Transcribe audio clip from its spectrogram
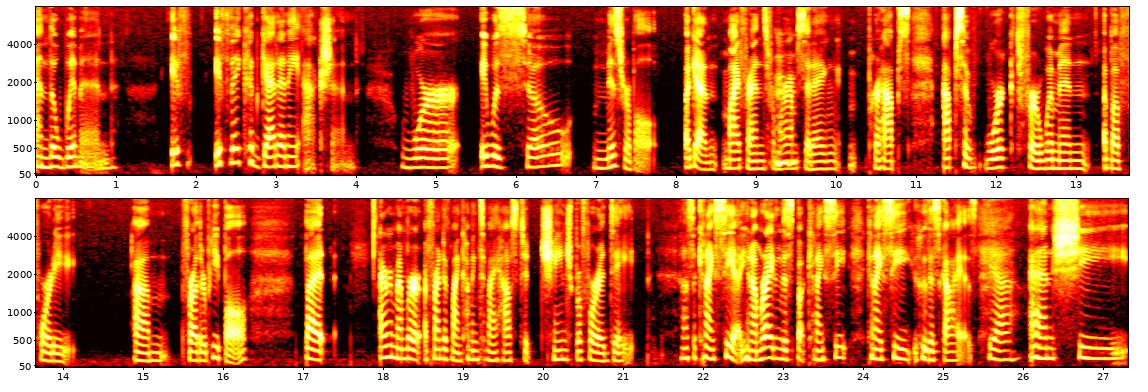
And the women, if if they could get any action, were it was so miserable. Again, my friends from where I'm sitting, perhaps apps have worked for women above 40 um, for other people. But I remember a friend of mine coming to my house to change before a date. And I was like, "Can I see it? You know, I'm writing this book. Can I see? Can I see who this guy is?" Yeah. And she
